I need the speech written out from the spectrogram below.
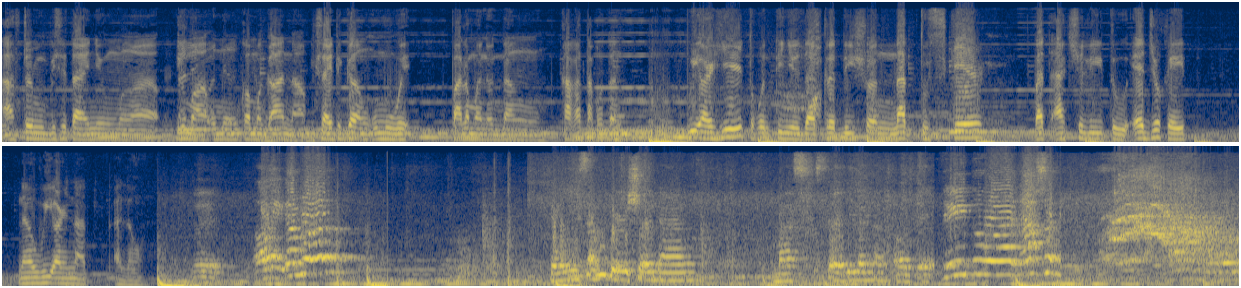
After mo bisitahin yung mga yung mga umong kamag-anak, excited kang umuwi para manood ng kakatakutan. We are here to continue that tradition not to scare but actually to educate na we are not alone. Okay, camera! Yung isang version ng mask study lang ng konti. 3, 2, 1, action! Ang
